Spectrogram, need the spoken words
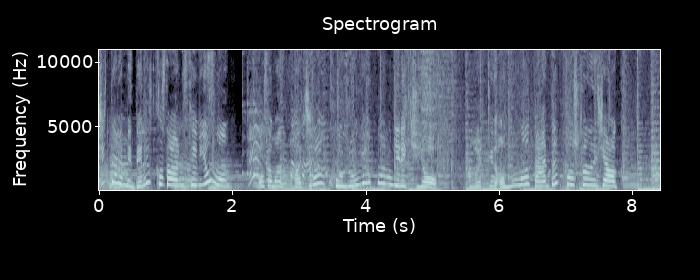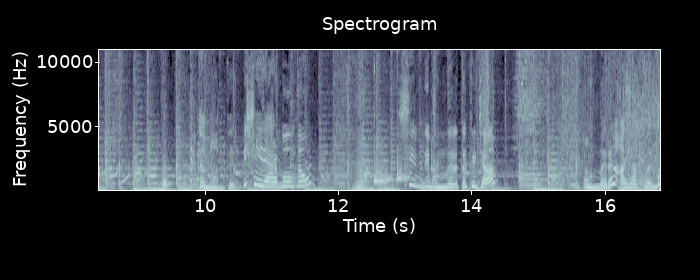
Cidden mi? Deniz kızlarını seviyor mu? O zaman acilen kuyruğu yapmam gerekiyor. Martin onunla benden hoşlanacak. Tamamdır bir şeyler buldum. Şimdi bunları takacağım. Onları ayaklarıma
